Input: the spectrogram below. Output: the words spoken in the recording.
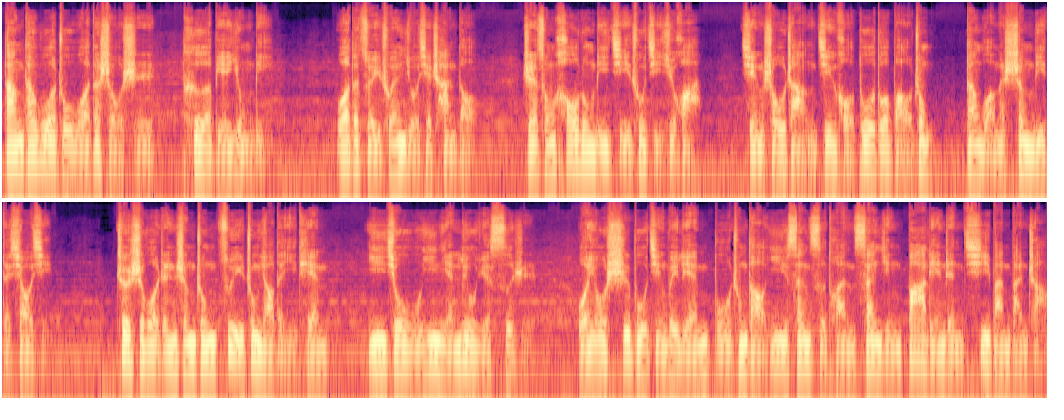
当他握住我的手时特别用力。我的嘴唇有些颤抖只从喉咙里挤出几句话请首长今后多多保重等我们胜利的消息。这是我人生中最重要的一天。一九五一年六月四日我由师部警卫连补充到一三四团三营八连任七班班长。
